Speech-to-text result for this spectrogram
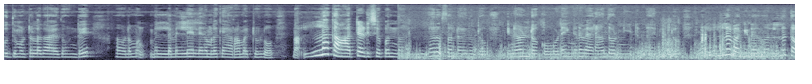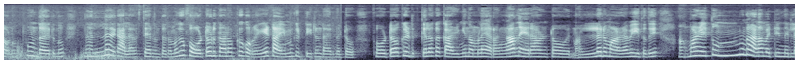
ബുദ്ധിമുട്ടുള്ളതായതുകൊണ്ട്. അതുകൊണ്ട് മെല്ലെ മെല്ലെ അല്ലേ നമ്മൾ കയറാൻ പറ്റുള്ളൂ. നല്ല കാറ്റടിച്ചപ്പോൾ നല്ല രസമുണ്ടായിരുന്നു കേട്ടോ പിന്നെ ഉണ്ടോ കോട ഇങ്ങനെ വരാൻ തുടങ്ങിയിട്ടുണ്ടായിരുന്നു കേട്ടോ നല്ല ഭംഗിയുണ്ടായിരുന്നു നല്ല തണുപ്പും ഉണ്ടായിരുന്നു. നല്ല കാലാവസ്ഥയായിരുന്നു കേട്ടോ നമുക്ക് ഫോട്ടോ എടുക്കാനൊക്കെ കുറേ ടൈം കിട്ടിയിട്ടുണ്ടായിരുന്നു കേട്ടോ ഫോട്ടോ ഒക്കെ എടുക്കലൊക്കെ കഴിഞ്ഞ് നമ്മൾ ഇറങ്ങാൻ നേരമാണ് കേട്ടോ നല്ലൊരു മഴ പെയ്തത്. ആ മഴയത്ത് ഒന്നും കാണാൻ പറ്റുന്നില്ല.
